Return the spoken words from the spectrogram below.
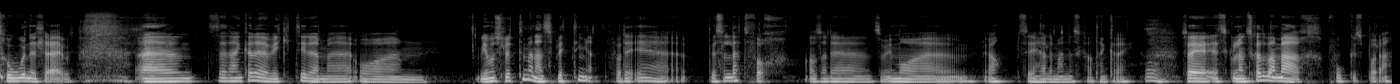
Troende skeiv. Uh, så jeg tenker det er viktig det med å um, Vi må slutte med den splittingen, for det er, det er så lett for. Altså det, så vi må eh, ja, se hele mennesker, tenker jeg. Mm. Så jeg, jeg skulle ønske at det var mer fokus på det.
